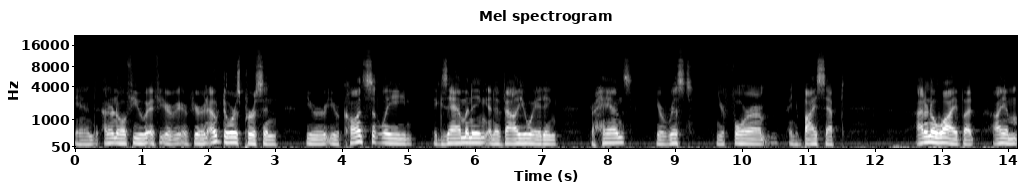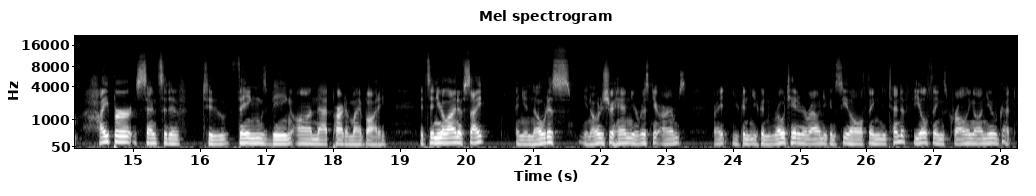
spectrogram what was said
and I don't know if you if you're if you're an outdoors person, you're you're constantly examining and evaluating your hands, your wrist, your forearm, and your bicep. I don't know why, but I am hypersensitive to things being on that part of my body. It's in your line of sight, and you notice you notice your hand, your wrist, your arms. Right? You can you can rotate it around. You can see the whole thing, and you tend to feel things crawling on you. You've got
